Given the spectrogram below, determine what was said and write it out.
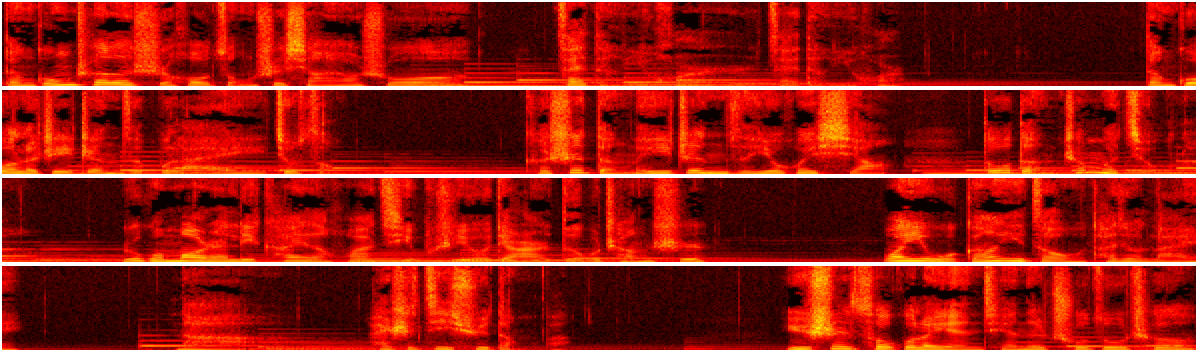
等公车的时候，总是想要说“再等一会儿，再等一会儿”。等过了这阵子不来就走，可是等了一阵子又会想，都等这么久了，如果贸然离开的话，岂不是有点得不偿失？万一我刚一走他就来，那还是继续等。于是错过了眼前的出租车，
